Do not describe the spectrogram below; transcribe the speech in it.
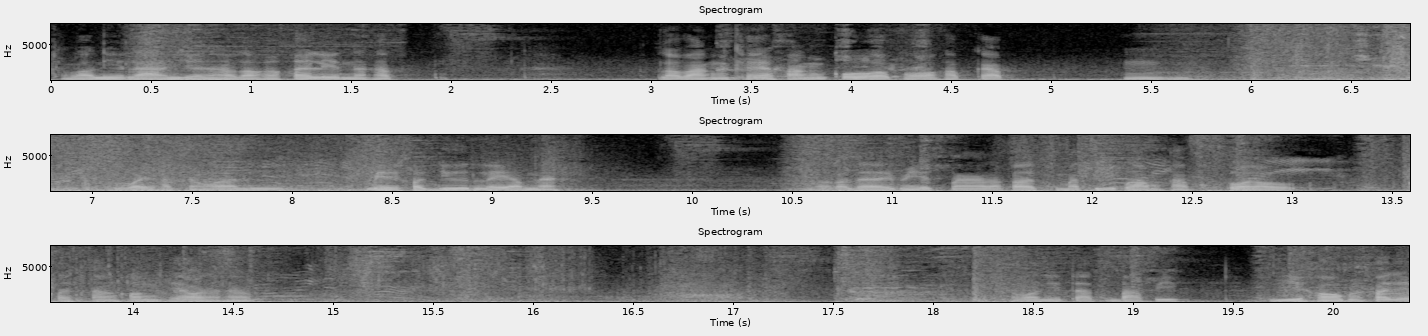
จังหวะนี้ล่างเยอะนะครับ เราค่อยๆเล่นนะครับ ระวังแค่ฟังโก้ก็พอครับกับ อืม สวยครับจังหวะนี้ เมดเขายืนแหลมนะเราก็ได้เมดมาแล้วก็มาตีป้อมครับ ตัวเราค่อนข้างคล่องแคล่วนะครับจังหวะนี้ตัดบัฟอีกยีเขาไม่ค่อยได้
